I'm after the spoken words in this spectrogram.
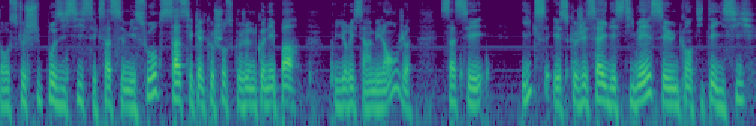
Donc ce que je suppose ici, c'est que ça, c'est mes sources. Ça, c'est quelque chose que je ne connais pas. A priori, c'est un mélange. Ça, c'est x. Et ce que j'essaye d'estimer, c'est une quantité ici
